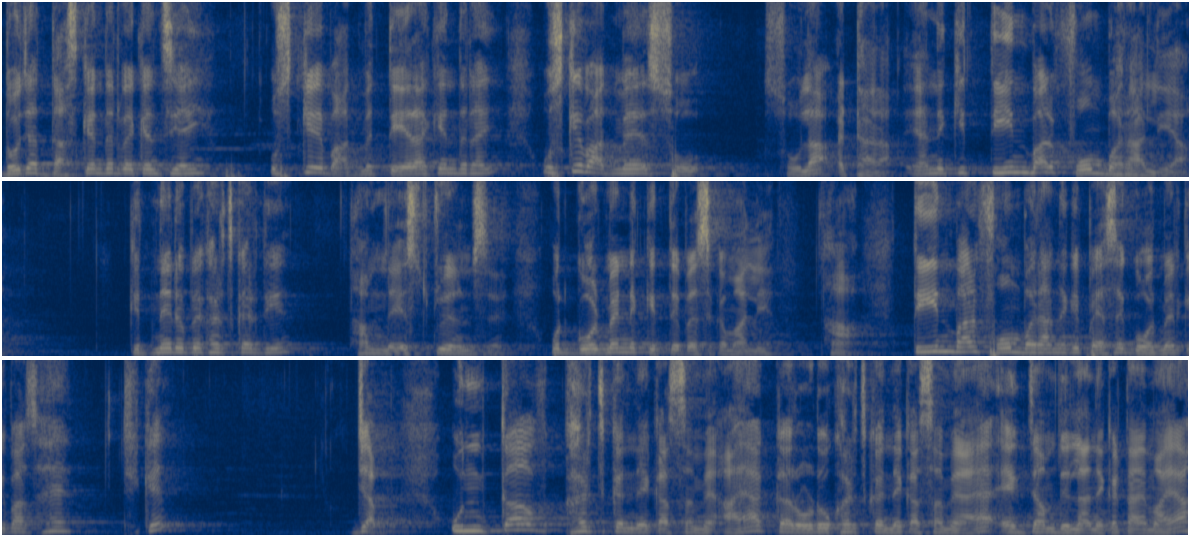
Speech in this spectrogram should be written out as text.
2010 के अंदर वैकेंसी आई, उसके बाद में तेरह के अंदर आई, उसके बाद में सो, सोलह अट्ठारह यानी कि तीन बार फॉर्म भरा लिया। कितने रुपए खर्च कर दिए? हमने स्टूडेंट से और गवर्नमेंट ने कितने पैसे कमा लिए? हाँ तीन बार फॉर्म भराने के पैसे गवर्नमेंट के पास है, ठीक है? जब उनका खर्च करने का समय आया, करोड़ों खर्च करने का समय आया एग्ज़ाम दिलाने का टाइम आया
